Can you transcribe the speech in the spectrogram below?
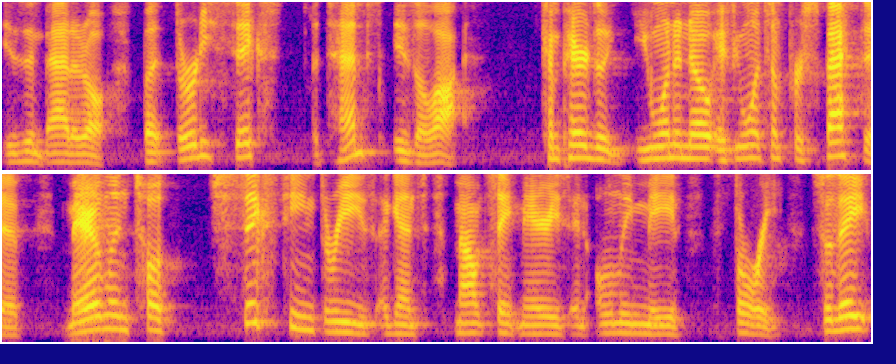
isn't bad at all, but 36 attempts is a lot compared to you want to know if you want some perspective. Maryland took 16 threes against Mount St. Mary's and only made three. So they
